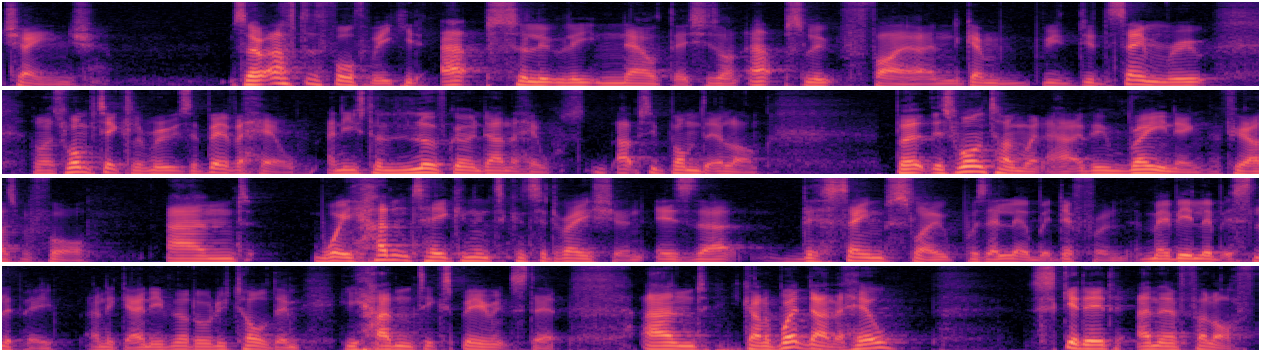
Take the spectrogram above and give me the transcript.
change. So after the fourth week, he'd absolutely nailed this. He's on absolute fire. And again, we did the same route. And on this one particular route, it's a bit of a hill. And he used to love going down the hill. Absolutely bombed it along. But this one time went out, it had been raining a few hours before. And what he hadn't taken into consideration is that this same slope was a little bit different, maybe a little bit slippy. And again, even I'd already told him, he hadn't experienced it. And he kind of went down the hill, skidded, and then fell off.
